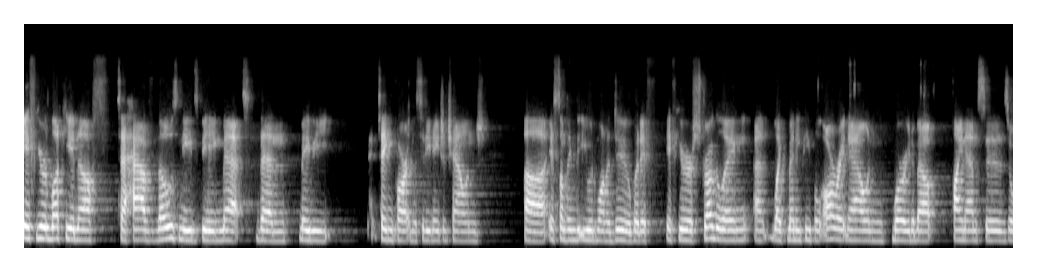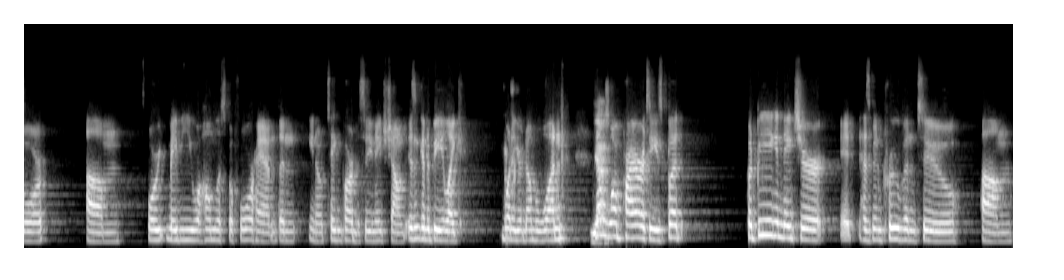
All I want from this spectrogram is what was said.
if you're lucky enough to have those needs being met then maybe taking part in the city nature challenge uh, is something that you would want to do. But if if you're struggling, uh, like many people are right now, and worried about finances or um, or maybe you were homeless beforehand, then you know taking part in the City Nature Challenge isn't going to be like one of your number one yes. number one priorities. But but being in nature, it has been proven to um,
